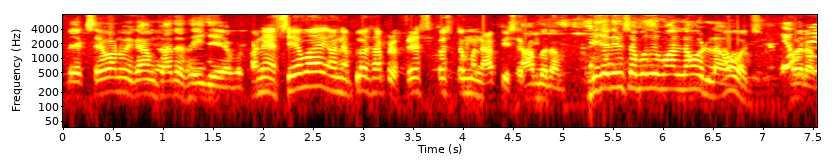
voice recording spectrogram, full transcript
એટલે એક સેવાનું કામ સાથે થઈ જાય આપણે અને સેવાય અને પ્લસ આપણે ફ્રેશ કસ્ટમર ને આપી હા શકીએ બરાબર. બીજા દિવસે બધું માલ નવો જ લાવો. જ. બરાબર.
